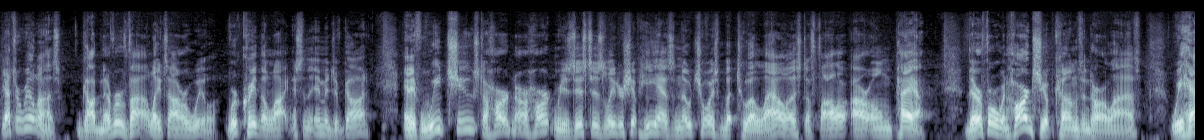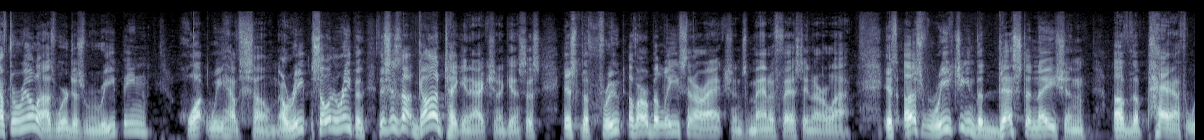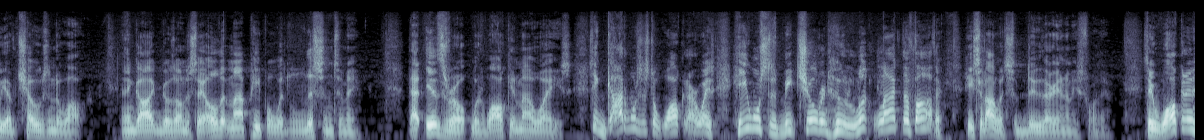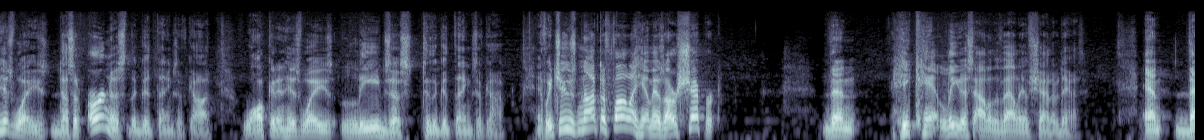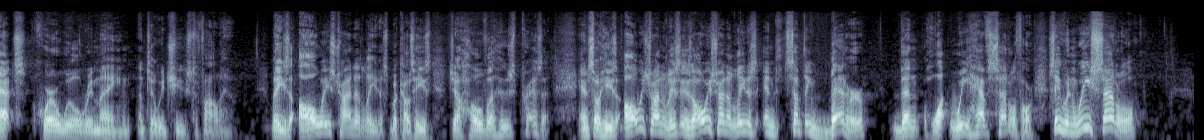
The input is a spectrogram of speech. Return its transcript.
you have to realize God never violates our will. We're creating the likeness and the image of God. And if we choose to harden our heart and resist His leadership, He has no choice but to allow us to follow our own path. Therefore, when hardship comes into our lives, we have to realize we're just reaping what we have sown. Now, reap, sowing and reaping, this is not God taking action against us. It's the fruit of our beliefs and our actions manifesting in our life. It's us reaching the destination of the path we have chosen to walk. And then God goes on to say, Oh, that my people would listen to me that Israel would walk in my ways. See, God wants us to walk in our ways. He wants us to be children who look like the Father. He said, I would subdue their enemies for them. See, walking in His ways doesn't earn us the good things of God. Walking in His ways leads us to the good things of God. And if we choose not to follow Him as our shepherd, then He can't lead us out of the valley of shadow of death. And that's where we'll remain until we choose to follow Him. But he's always trying to lead us because he's Jehovah who's present. And so he's always trying to lead us. He's always trying to lead us in something better than what we have settled for. See, when we settle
